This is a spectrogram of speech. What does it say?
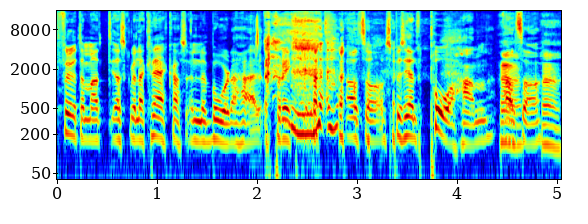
förutom att jag skulle vilja kräkas under bordet här på riktigt. Alltså speciellt på han. Alltså. ja.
